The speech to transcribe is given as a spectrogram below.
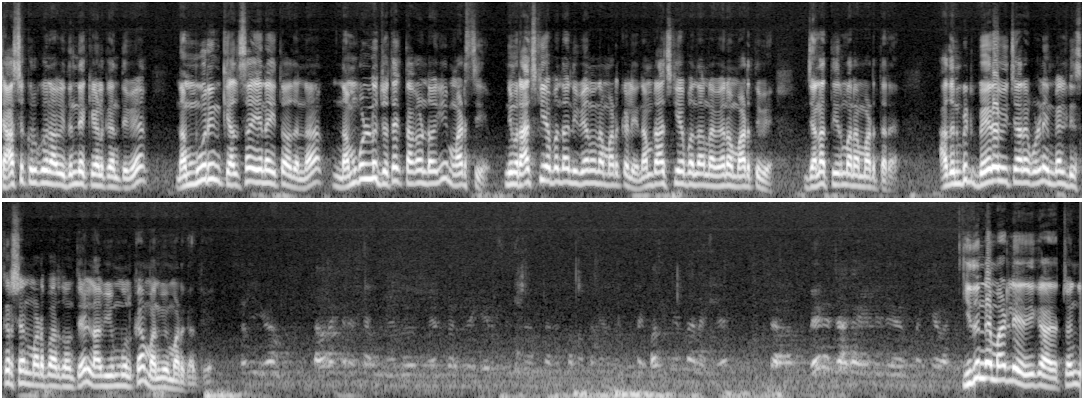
ಶಾಸಕರಿಗೂ ನಾವು ಇದನ್ನೇ ಕೇಳ್ಕೊಂತೀವಿ. ನಮ್ಮೂರಿನ ಕೆಲಸ ಏನಾಯ್ತೋ ಅದನ್ನು ನಮ್ಗಳ್ನು ಜೊತೆಗೆ ತಗೊಂಡೋಗಿ ಮಾಡಿಸಿ. ನೀವು ರಾಜಕೀಯ ಬಂದಾಗ ನೀವೇನೋ ಮಾಡ್ಕೊಳ್ಳಿ. ನಮ್ಮ ರಾಜಕೀಯ ಬಂದಾಗ ನಾವೇನೋ ಮಾಡ್ತೀವಿ. ಜನ ತೀರ್ಮಾನ ಮಾಡ್ತಾರೆ. ಅದನ್ನ ಬಿಟ್ಟು ಬೇರೆ ವಿಚಾರಗಳನ್ನ ಇನ್ಮೇಲೆ ಡಿಸ್ಕಷನ್ ಮಾಡಬಾರ್ದು ಅಂತೇಳಿ ನಾವು ಈ ಮೂಲಕ ಮನವಿ ಮಾಡ್ಕೊತೀವಿ. ಇದನ್ನೇ ಮಾಡಲಿ ಈಗ ಚಂಜ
